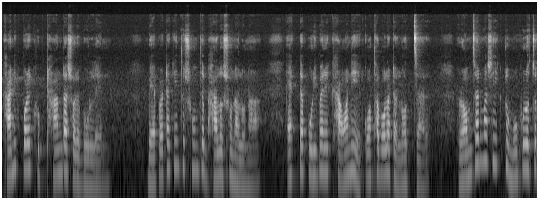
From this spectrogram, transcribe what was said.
খানিক পরে খুব ঠান্ডা স্বরে বললেন, ব্যাপারটা কিন্তু শুনতে ভালো শোনালো না। একটা পরিবারে খাওয়া নিয়ে কথা বলাটা লজ্জার। রমজান মাসে একটু মুখরোচক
